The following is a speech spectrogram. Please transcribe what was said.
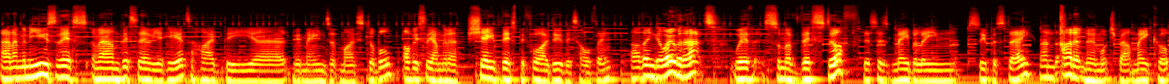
and I'm going to use this around this area here to hide the uh, remains of my stubble. Obviously I'm going to shave this before I do this whole thing. I'll then go over that with some of this stuff. This is Maybelline Super Stay and I don't know much about makeup.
